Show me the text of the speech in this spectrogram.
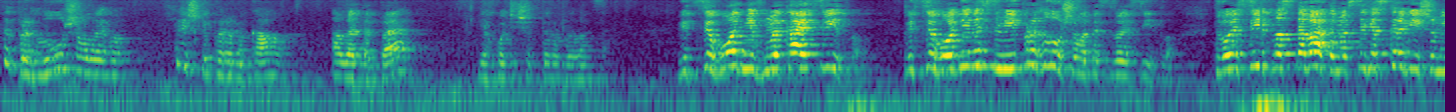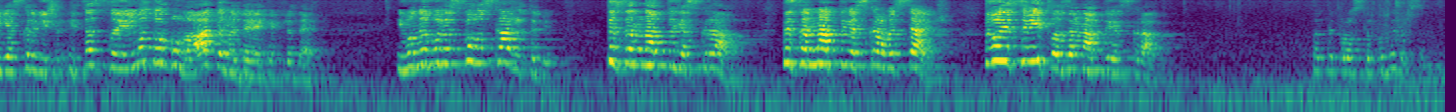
ти приглушувала його, трішки перемикала. Але тепер я хочу, щоб ти робила це. Від сьогодні вмикай світло. Від сьогодні не смій приглушувати своє світло. Твоє світло ставатиме все яскравішим і яскравішим. І це сильно турбуватиме деяких людей. І вони обов'язково скажуть тобі: ти занадто яскрава, ти занадто яскраво сяєш, твоє світло занадто яскраве. Та ти просто подивишся на них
